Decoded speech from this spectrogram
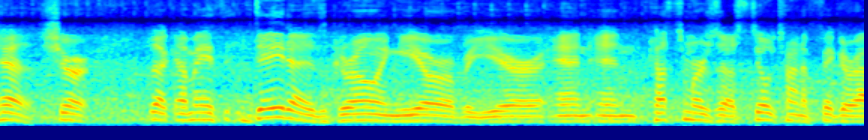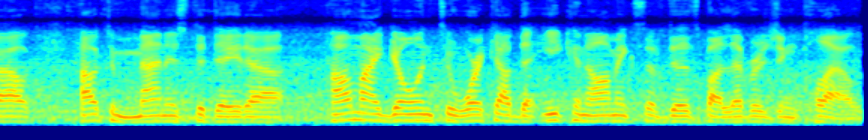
Yeah, sure. Look, I mean, data is growing year over year and, and customers are still trying to figure out how to manage the data, how am I going to work out the economics of this by leveraging cloud?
